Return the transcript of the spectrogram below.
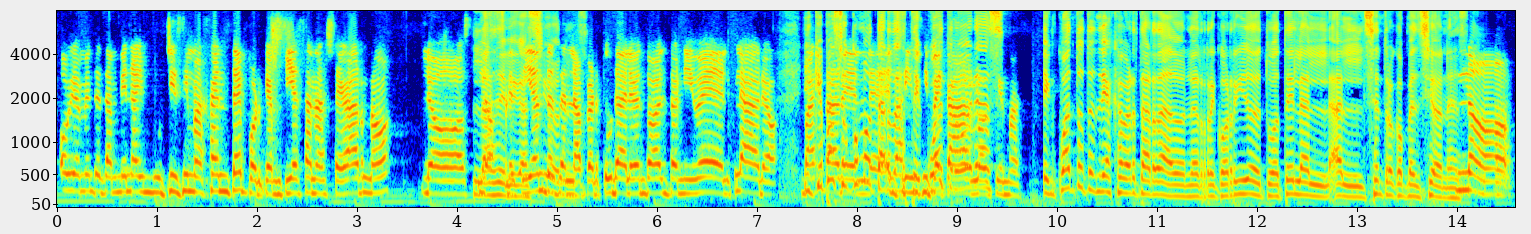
obviamente también hay muchísima gente porque empiezan a llegar, ¿no? Los, los presidentes en la apertura del evento de alto nivel, claro. ¿Y qué pasó? ¿Cómo tardaste? ¿Cuatro horas? ¿En cuánto tendrías que haber tardado en el recorrido de tu hotel al, al centro de convenciones? No,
